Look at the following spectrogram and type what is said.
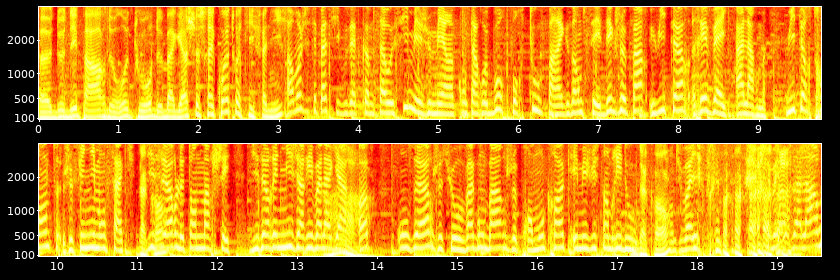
euh, de départ, de retour, de bagages. Ce serait quoi toi Tiffany? Alors moi je sais pas si vous êtes comme ça aussi mais je mets un compte à rebours pour tout. Par exemple c'est dès que je pars 8h réveil, alarme. 8h30 je finis mon sac. D'accord. 10h le temps de marcher. 10h30 j'arrive à la gare. Ah. Hop 11h je suis au wagon bar, je prends mon croc et mes Justin Bridou. D'accord. Donc tu vois il y a vraiment je mets des alarmes,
